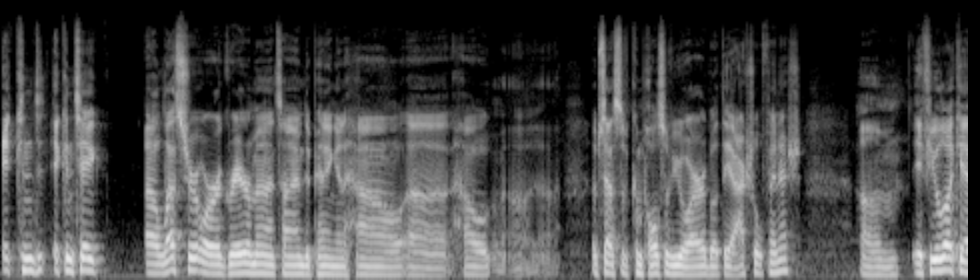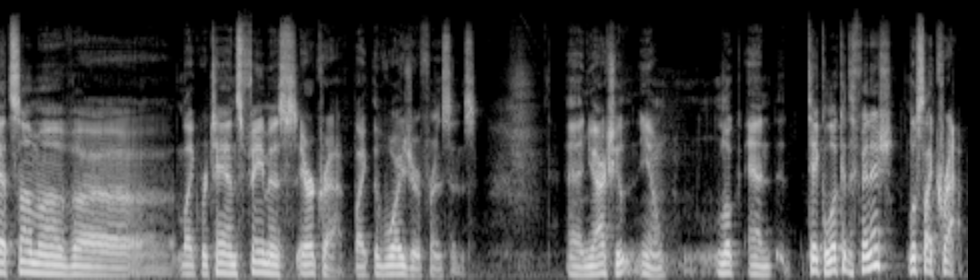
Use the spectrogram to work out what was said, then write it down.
it can it can take a lesser or a greater amount of time depending on how uh, how uh, obsessive compulsive you are about the actual finish. Um, if you look at some of uh, like Rutan's famous aircraft, like the Voyager, for instance, and you actually you know look and take a look at the finish, looks like crap,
